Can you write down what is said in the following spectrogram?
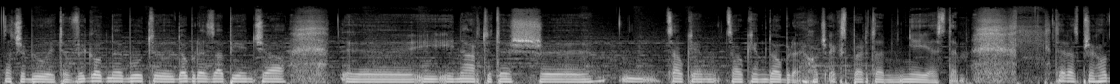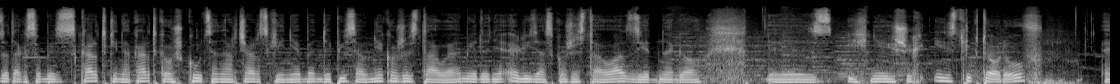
znaczy były to wygodne buty, dobre zapięcia i, i narty też całkiem, całkiem dobre, choć ekspert ekspertem nie jestem. Teraz przechodzę tak sobie z kartki na kartkę o szkółce narciarskiej. Nie będę pisał, nie korzystałem. Jedynie Eliza skorzystała z jednego y, z ichniejszych instruktorów, y,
